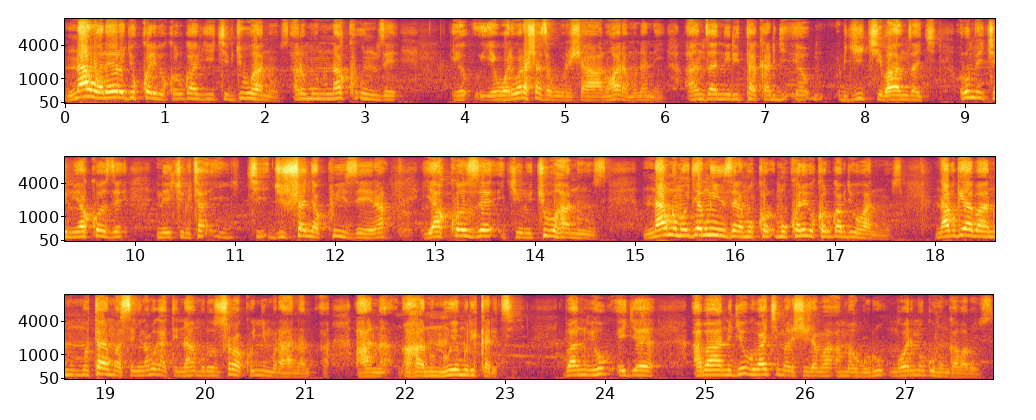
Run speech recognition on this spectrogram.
Nawe rero jya ukora ibikorwa by'iki? By'ubuhanuzi. Hari umuntu nakunze wari warashatse kugurisha ahantu haramunaniye. Anzanira itaka eh, ry'ikibanza cye urumva ikintu yakoze ni ikintu gishushanya kwizera. Yakoze ikintu cy'ubuhanuzi. Namwe mujye mwizera mukor- mukore ibikorwa by'ubuhanuzi. Nabwiye abantu mu mutara masengo navuga ati nta murozi ushobora kunyimura ahantu- ntuye muri karitsiye. Abantu ibihugu igihe abantu igihugu bakimarishije ama- amaguru ngo barimo guhunga abarozi.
